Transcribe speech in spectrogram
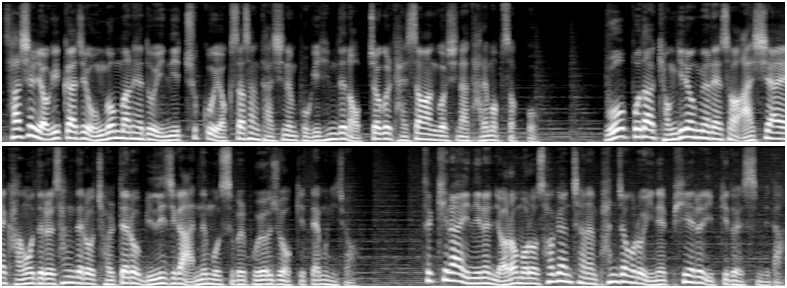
사실 여기까지 온 것만 해도 인니 축구 역사상 다시는 보기 힘든 업적을 달성한 것이나 다름없었고 무엇보다 경기력 면에서 아시아의 강호들을 상대로 절대로 밀리지가 않는 모습을 보여주었기 때문이죠. 특히나 인니는 여러모로 석연찮은 판정으로 인해 피해를 입기도 했습니다.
